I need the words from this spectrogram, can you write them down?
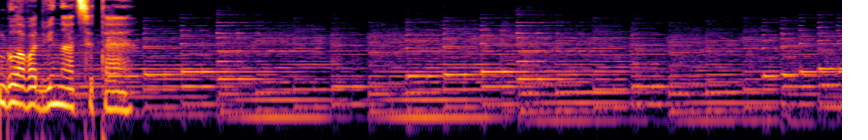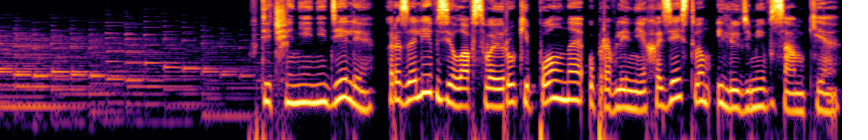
Глава 12. В течение недели Розали взяла в свои руки полное управление хозяйством и людьми в замке.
